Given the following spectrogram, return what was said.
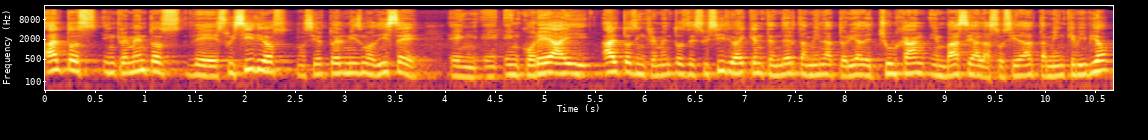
Altos incrementos de suicidios, ¿no es cierto? Él mismo dice, en, en, Corea hay altos incrementos de suicidio, hay que entender también la teoría de Chul Han en base a la sociedad también que vivió.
